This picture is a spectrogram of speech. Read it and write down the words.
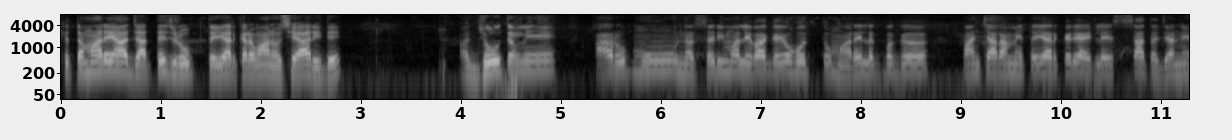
કે તમારે આ જાતે જ રોપ તૈયાર કરવાનો છે આ રીતે. જો તમે આ રોપ હું નર્સરીમાં લેવા ગયો હોત તો મારે લગભગ પાંચ ચારા મેં તૈયાર કર્યા એટલે સાત હજારને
